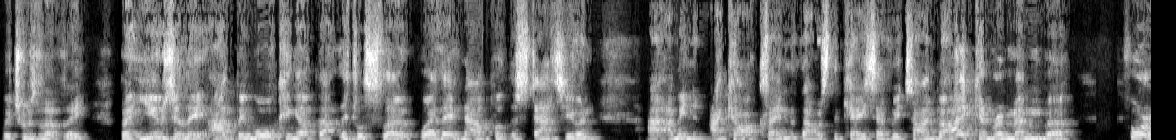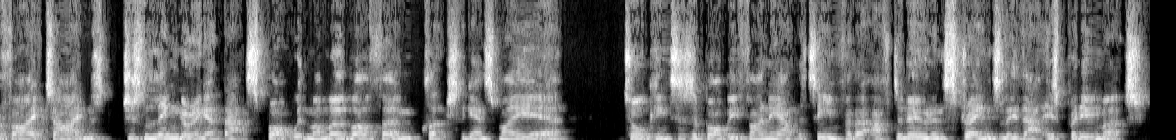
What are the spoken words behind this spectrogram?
which was lovely. But usually I'd be walking up that little slope where they've now put the statue. And I, I mean, I can't claim that that was the case every time, but I can remember four or five times just lingering at that spot with my mobile phone clutched against my ear, talking to Sir Bobby, finding out the team for that afternoon. And strangely, that is pretty much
